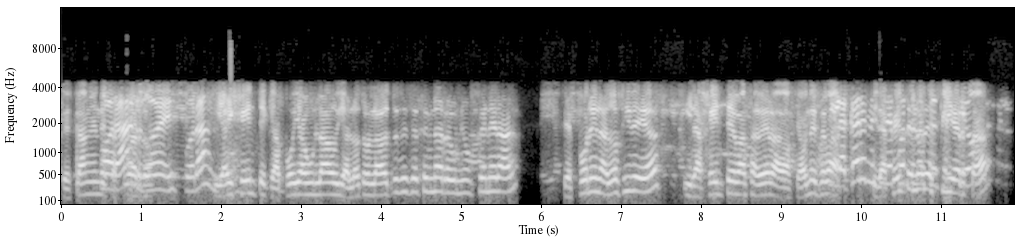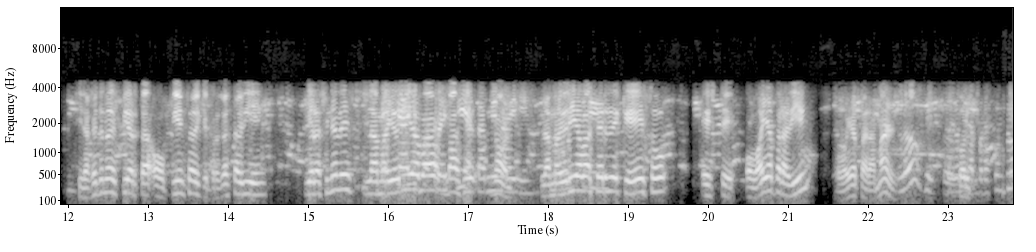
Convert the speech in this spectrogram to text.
que están en Por desacuerdo algo es, por algo. y hay gente que apoya a un lado y al otro lado, entonces se hace una reunión general, se exponen las dos ideas y la gente va a saber hacia dónde se va. Y la Si está la gente no despierta, si la gente no despierta o piensa de que por acá está bien, y a la final es la mayoría va, va a ser, no, la mayoría va a ser de que eso, este, o vaya para bien o vaya para mal. Lógico. Pero Por- mira, por ejemplo,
